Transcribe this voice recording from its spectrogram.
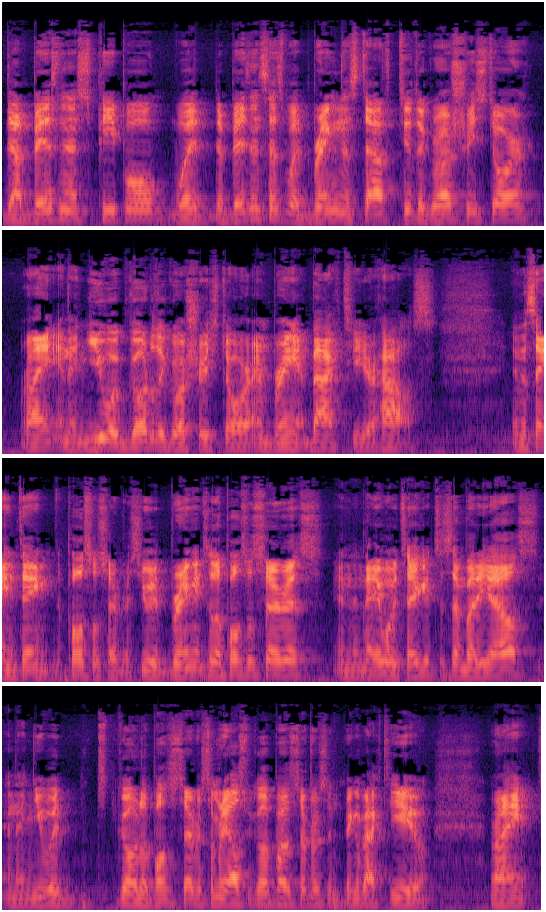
the business people would the businesses would bring the stuff to the grocery store right and then you would go to the grocery store and bring it back to your house and the same thing, the postal service. You would bring it to the postal service, and then they would take it to somebody else, and then you would go to the postal service. Somebody else would go to the postal service and bring it back to you, right?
